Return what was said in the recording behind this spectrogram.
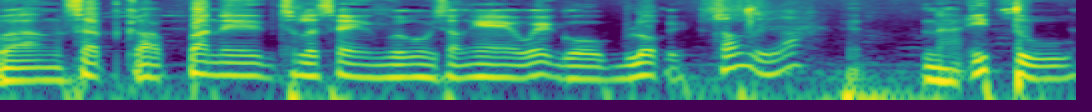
bangsat kapan nih selesai? Gue bisa ngewe goblok. Sorry lah nah itu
